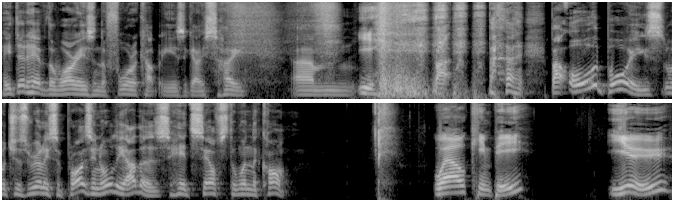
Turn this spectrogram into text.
he did have the Warriors in the four a couple of years ago, so. Um, Yeah. but, but but all the boys, which is really surprising, all the others had Souths to win the comp. Well, Kempy, you,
